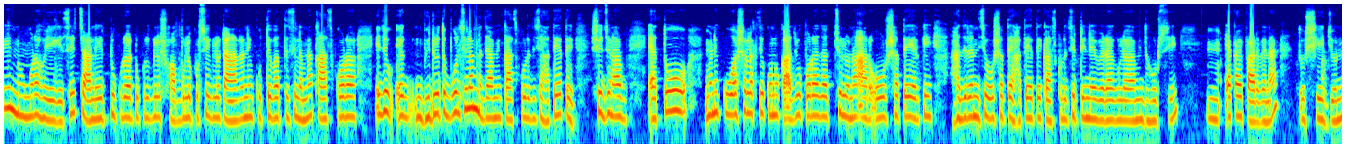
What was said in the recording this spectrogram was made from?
একটি নোংরা হয়ে গেছে। চালের টুকরা, টুকরিগুলো সবগুলো পড়ছে, এগুলো টানাটানি করতে পারতেছিলাম না। কাজ করা, এই যে ভিডিওতে বলছিলাম না যে আমি কাজ করে দিচ্ছি হাতে হাতে, সেজন্য আর এত মানে কুয়াশা লাগছে, কোনো কাজও করা যাচ্ছিল না। আর ওর সাথে আর কি, হাজিরা নিচ্ছে ওর সাথে হাতে হাতে কাজ করেছি, টিনের বেড়াগুলো আমি ধরছি। একাই পারবে না। তো সেই জন্য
